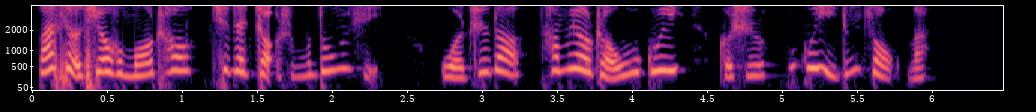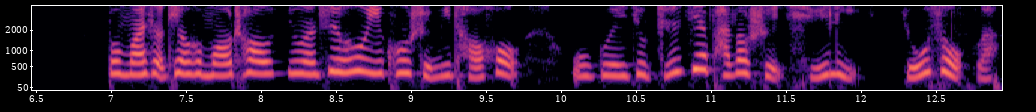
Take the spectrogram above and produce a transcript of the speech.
马小跳和毛超却在找什么东西。我知道他们要找乌龟，可是乌龟已经走了。帮马小跳和毛超用完最后一筐水蜜桃后，乌龟就直接爬到水渠里游走了。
